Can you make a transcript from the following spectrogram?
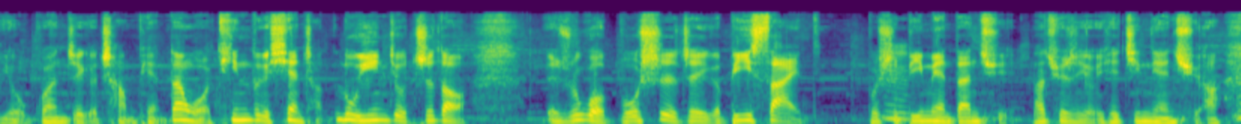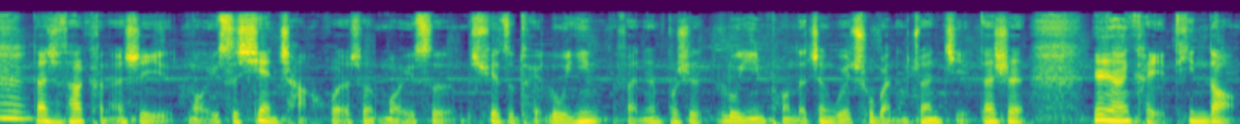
有关这个唱片。但我听这个现场录音就知道，呃如果不是这个 B side，不是嗯。B 面单曲，它确实有一些经典曲啊，嗯。但是它可能是以某一次现场，或者说某一次靴子腿录音，反正不是录音棚的正规出版的专辑，但是仍然可以听到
